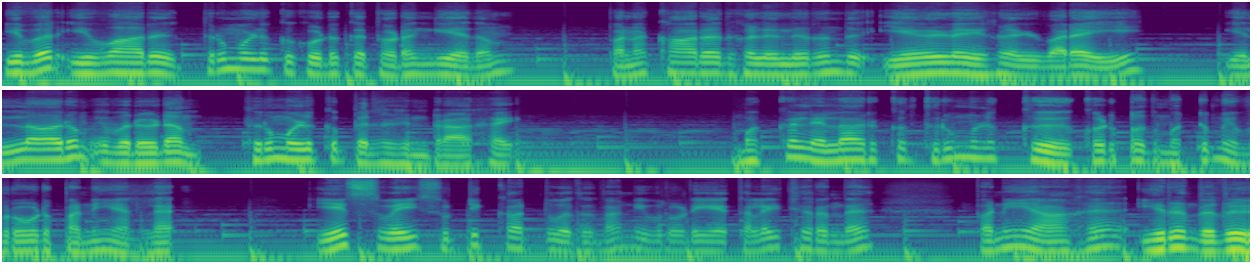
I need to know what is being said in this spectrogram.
இவர் இவ்வாறு திருமுழுக்கு கொடுக்க தொடங்கியதும் பணக்காரர்களிலிருந்து ஏழைகள் வரை எல்லாரும் இவரிடம் திருமுழுக்கு பெறுகின்றார்கள். மக்கள் எல்லாருக்கும் திருமுழுக்கு கொடுப்பது மட்டும் இவரோட பணி அல்ல. இயேசுவை சுட்டிக்காட்டுவதுதான் இவருடைய தலைச்சிறந்த பணியாக இருந்தது.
